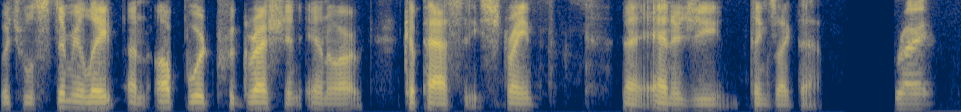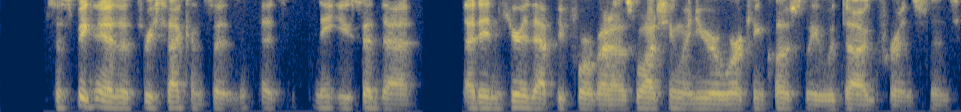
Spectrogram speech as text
which will stimulate an upward progression in our capacity, strength, uh, energy, things like that. Right. So speaking of the three seconds, it's, it's neat you said that. I didn't hear that before, but I was watching when you were working closely with Doug, for instance,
